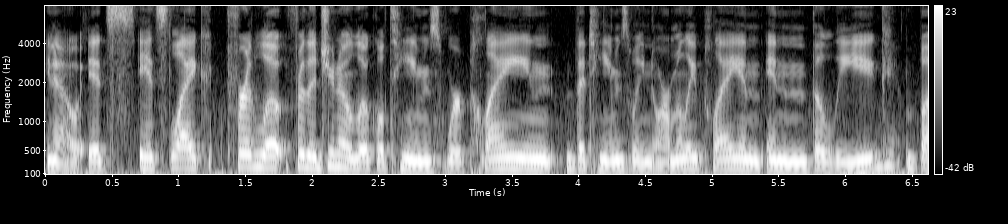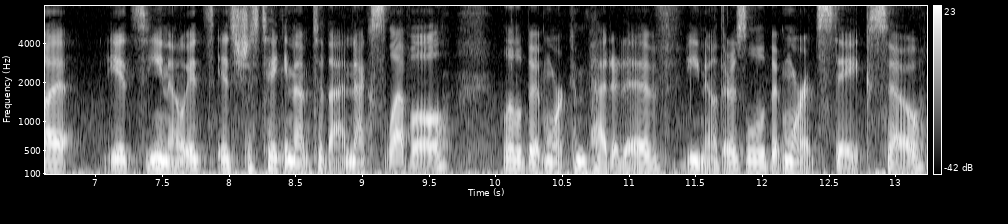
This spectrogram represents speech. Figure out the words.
you know, it's it's like for lo- for the Juneau local teams, we're playing the teams we normally play in, in the league, but it's you know it's it's just taken up to that next level, a little bit more competitive. You know, there's a little bit more at stake. So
